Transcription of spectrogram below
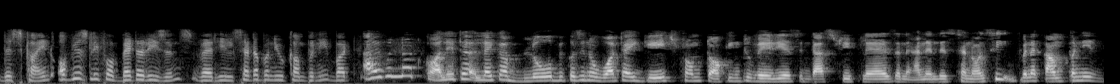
this kind obviously for better reasons where he'll set up a new company but i will not call it a, like a blow because you know what i gauge from talking to various industry players and analysts and all see when a company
